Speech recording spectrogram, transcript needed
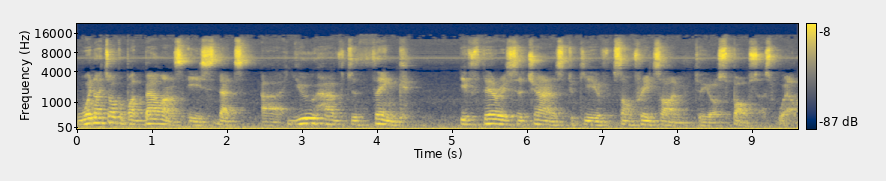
when I talk about balance, is that uh, you have to think if there is a chance to give some free time to your spouse as well.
